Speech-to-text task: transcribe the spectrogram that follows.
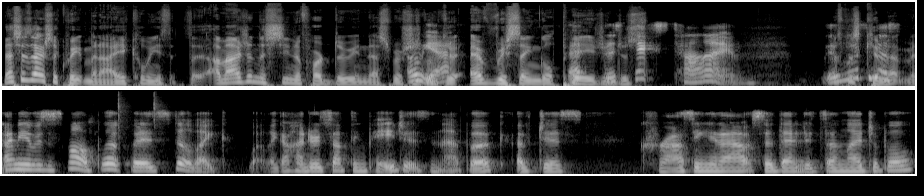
this is actually quite maniacal. When you th- imagine the scene of her doing this, where she's Oh, going yeah. through every single That, page and this just takes time. It wasn't commitment. I mean, it was a small book, but it's still like what, like a hundred something pages in that book of just crossing it out so that it's unlegible.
